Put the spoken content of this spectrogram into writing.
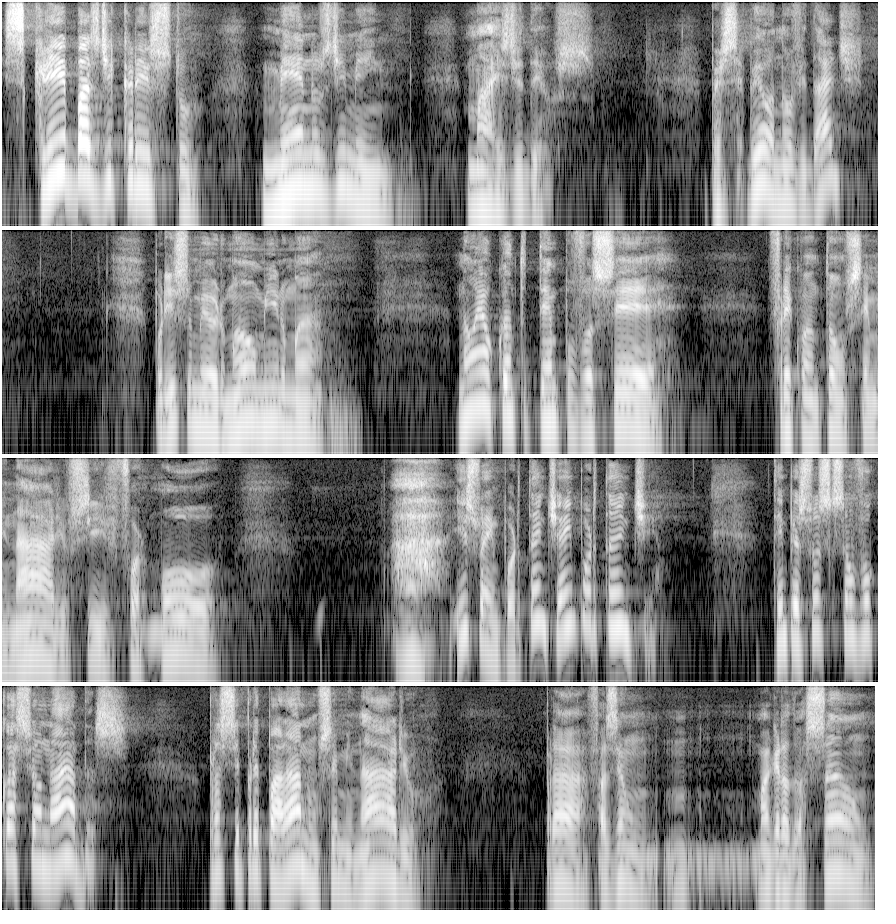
Escribas de Cristo, menos de mim, mais de Deus. Percebeu a novidade? Por isso, meu irmão, minha irmã, não é o quanto tempo você frequentou um seminário, se formou. Ah, isso é importante? É importante. Tem pessoas que são vocacionadas para se preparar num seminário, para fazer um, uma graduação.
